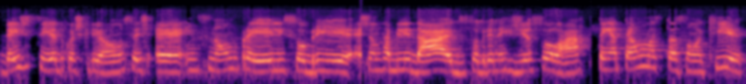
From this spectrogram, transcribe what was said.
desde cedo com as crianças, é, ensinando para eles sobre sustentabilidade, sobre energia solar. Tem até uma citação aqui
